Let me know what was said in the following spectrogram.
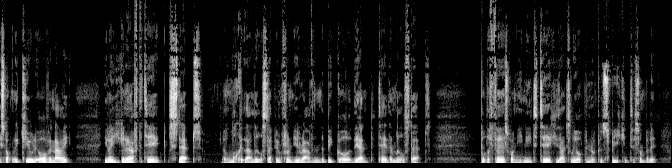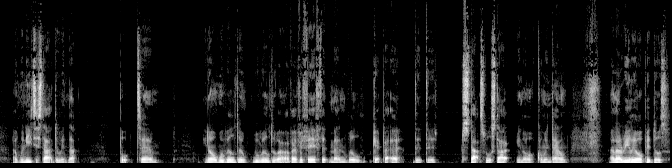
It's not going to cure it overnight, you know, you're going to have to take steps and look at that little step in front of you rather than the big goal at the end. Take them little steps. But the first one you need to take is actually opening up and speaking to somebody. And we need to start doing that. But, um, you know, we will do. We will do. I have every faith that men will get better. The, the stats will start, you know, coming down. And I really hope it does.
